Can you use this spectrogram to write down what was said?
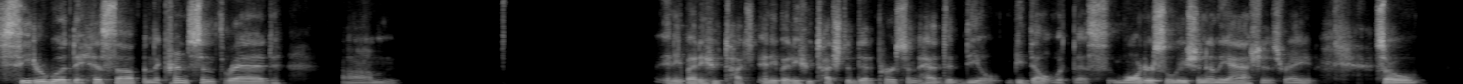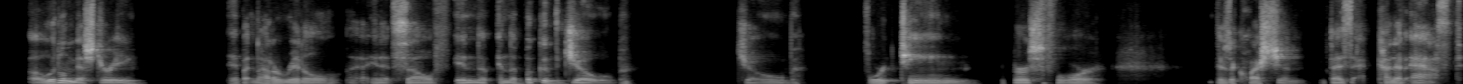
cedar wood, the hyssop, and the crimson thread. Um, Anybody who touched anybody who touched a dead person had to deal be dealt with this water solution in the ashes, right? So a little mystery, eh, but not a riddle uh, in itself. In the in the book of Job, Job 14, verse 4, there's a question that's kind of asked.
